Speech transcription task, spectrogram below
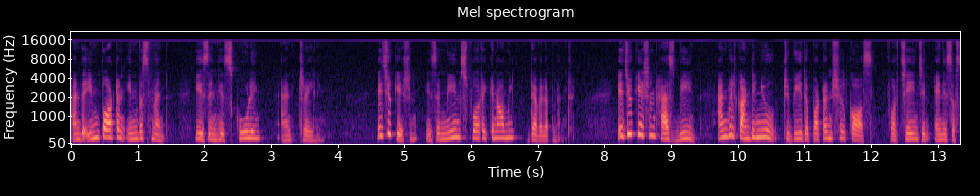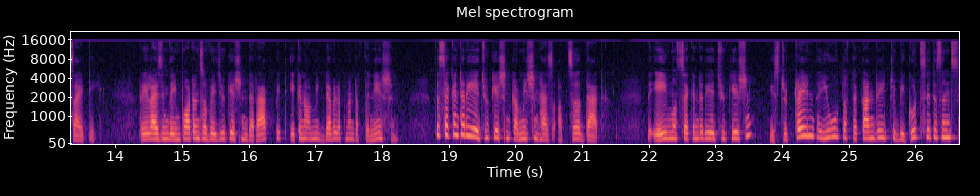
And the important investment is in his schooling and training. Education is a means for economic development. Education has been and will continue to be the potential cause for change in any society. Realizing the importance of education the rapid economic development of the nation, the Secondary Education Commission has observed that the aim of secondary education is to train the youth of the country to be good citizens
